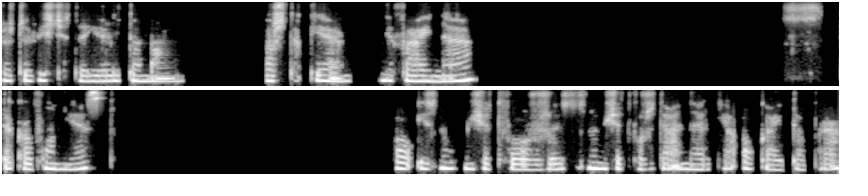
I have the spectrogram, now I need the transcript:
rzeczywiście te jelito mam aż takie niefajne. Taka won jest. O, i znów mi się tworzy, znów mi się tworzy ta energia. Okej, dobra.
